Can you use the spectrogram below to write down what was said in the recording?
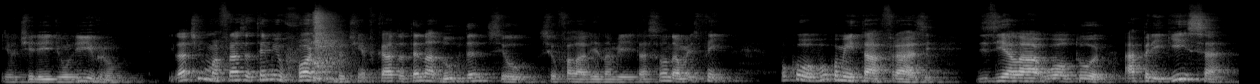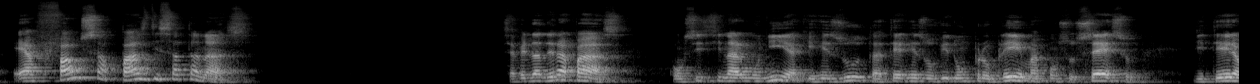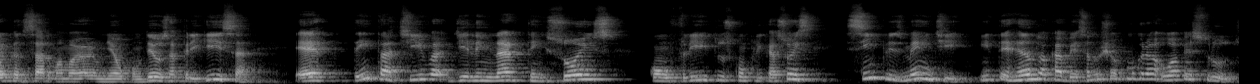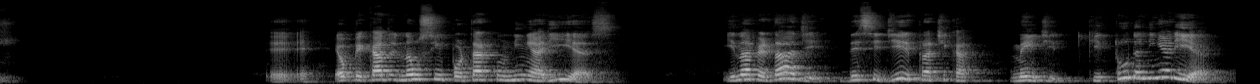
eu tirei de um livro e lá tinha uma frase até meio forte que eu tinha ficado até na dúvida se eu, se eu falaria na meditação ou não, mas enfim, Vou, vou comentar a frase. Dizia lá o autor: a preguiça é a falsa paz de Satanás. Se a verdadeira paz consiste na harmonia que resulta ter resolvido um problema com sucesso, de ter alcançado uma maior união com Deus, a preguiça é tentativa de eliminar tensões, conflitos, complicações, simplesmente enterrando a cabeça no chão como o avestruz. É, é, é o pecado de não se importar com ninharias e, na verdade, decidir praticamente que tudo é ninharia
